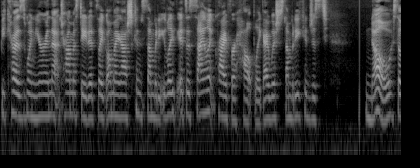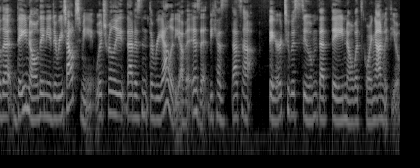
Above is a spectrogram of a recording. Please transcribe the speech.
Because when you're in that trauma state, it's like, oh my gosh, can somebody, like, it's a silent cry for help. Like, I wish somebody could just know so that they know they need to reach out to me, which really, that isn't the reality of it, is it? Because that's not fair to assume that they know what's going on with you.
